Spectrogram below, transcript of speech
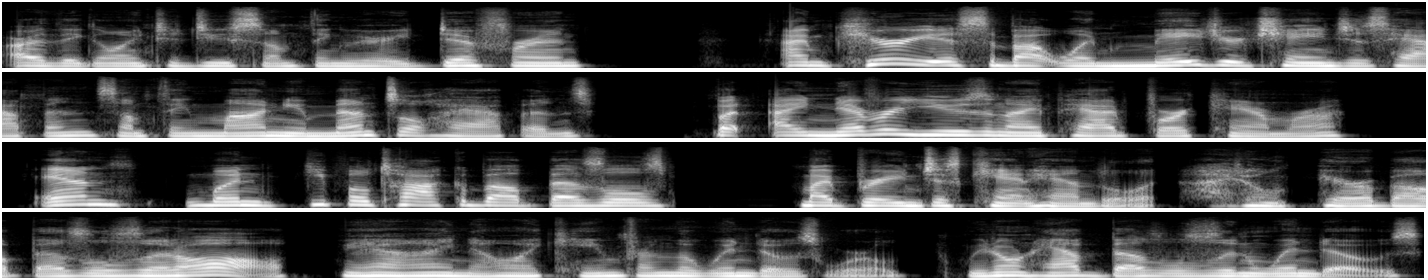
Are they going to do something very different? I'm curious about when major changes happen, something monumental happens, but I never use an iPad for a camera. And when people talk about bezels, my brain just can't handle it. I don't care about bezels at all. Yeah, I know. I came from the Windows world. We don't have bezels in Windows.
